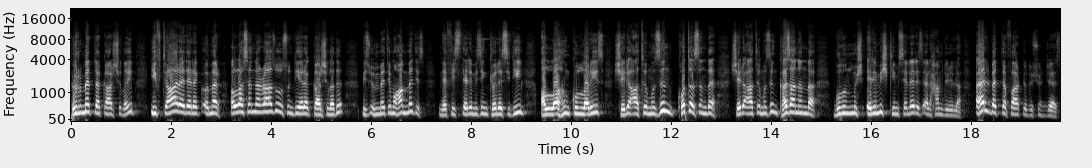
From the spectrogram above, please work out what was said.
hürmetle karşılayıp iftihar ederek Ömer Allah senden razı olsun diyerek karşıladı. Biz ümmeti Muhammediz. Nefislerimizin kölesi değil Allah'ın kullarıyız. Şeriatımızın kotasında, şeriatımızın kazanında bulunmuş, erimiş kimseleriz elhamdülillah. Elbette farklı düşüneceğiz.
